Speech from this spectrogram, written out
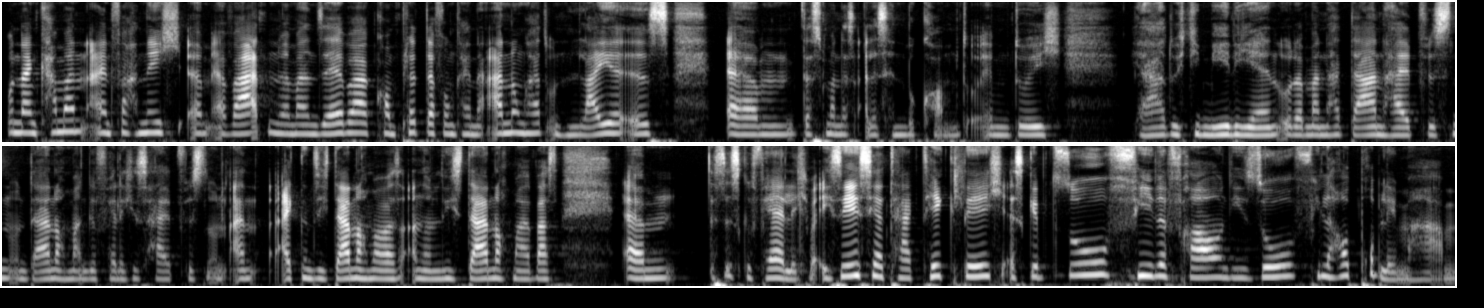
Und dann kann man einfach nicht ähm, erwarten, wenn man selber komplett davon keine Ahnung hat und ein Laie ist, ähm, dass man das alles hinbekommt. Eben durch ja, durch die Medien oder man hat da ein Halbwissen und da nochmal ein gefährliches Halbwissen und an, eignet sich da nochmal was an und liest da nochmal was. Ähm, das ist gefährlich, weil ich sehe es ja tagtäglich. Es gibt so viele Frauen, die so viele Hautprobleme haben.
